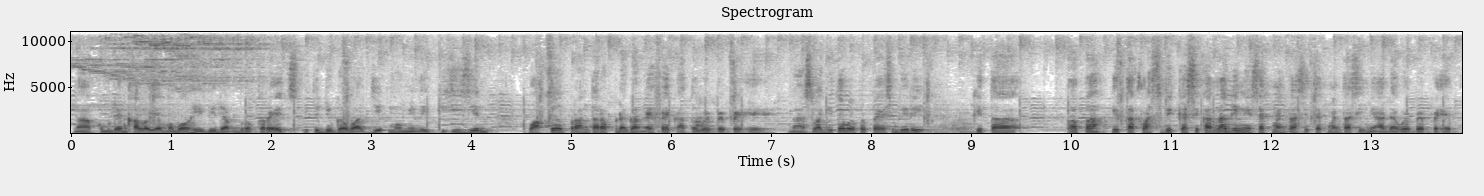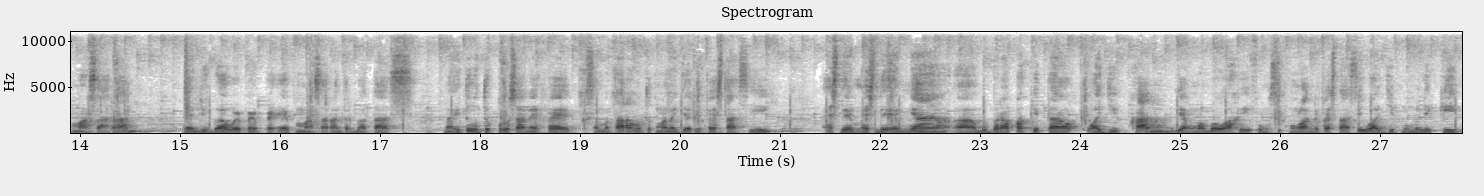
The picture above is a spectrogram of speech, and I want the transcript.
Nah, kemudian kalau yang membawahi bidang brokerage itu juga wajib memiliki izin wakil perantara pedagang efek atau WPPE. Nah, selanjutnya WPPE sendiri kita apa? Kita klasifikasikan lagi nih segmentasi-segmentasinya ada WPPE pemasaran dan juga WPPE pemasaran terbatas. Nah, itu untuk perusahaan efek. Sementara untuk manajer investasi, SDM-SDM-nya uh, beberapa kita wajibkan yang membawahi fungsi pengelolaan investasi wajib memiliki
